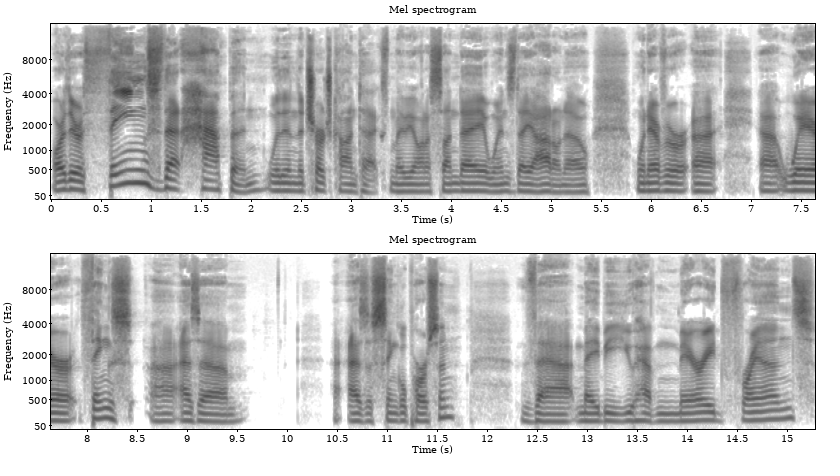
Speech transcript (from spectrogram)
Are there things that happen within the church context, maybe on a Sunday, a Wednesday, I don't know, whenever, uh, uh, where things uh, as a as a single person that maybe you have married friends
